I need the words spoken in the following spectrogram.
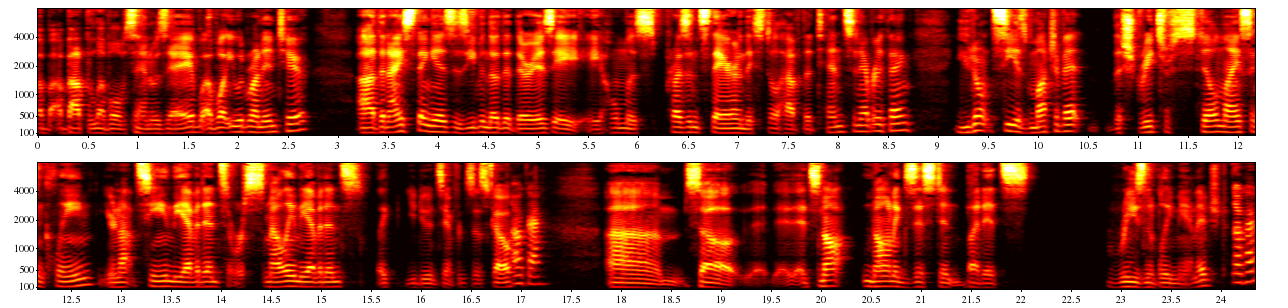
ab- about the level of San Jose of, of what you would run into. Uh, the nice thing is, is even though that there is a, a homeless presence there, and they still have the tents and everything, you don't see as much of it. The streets are still nice and clean. You're not seeing the evidence or smelling the evidence like you do in San Francisco. okay, Um, so it's not non-existent, but it's reasonably managed. okay.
